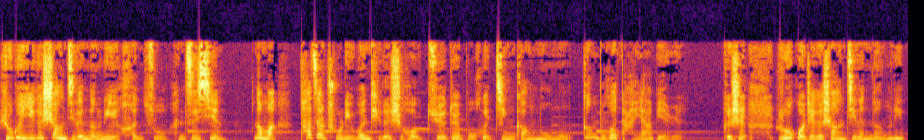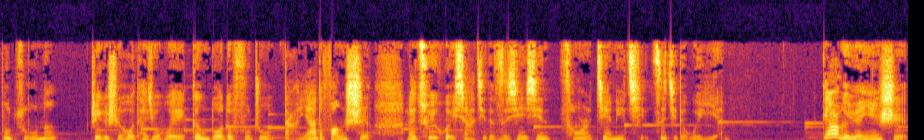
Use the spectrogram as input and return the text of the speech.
如果一个上级的能力很足、很自信，那么他在处理问题的时候绝对不会金刚怒目，更不会打压别人。可是，如果这个上级的能力不足呢？这个时候，他就会更多的辅助打压的方式来摧毁下级的自信心，从而建立起自己的威严。第二个原因是，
